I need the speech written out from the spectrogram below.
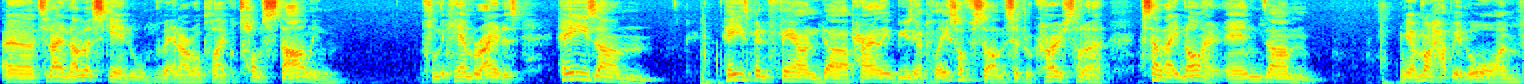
uh, today another scandal with an NRL player called Tom Starling from the Canberra Raiders. He's um he's been found uh, apparently abusing a police officer on the Central Coast on a Saturday night, and um yeah, I'm not happy at all. I'm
